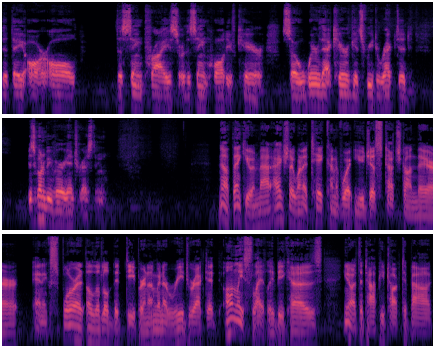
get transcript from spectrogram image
that they are all the same price or the same quality of care. So where that care gets redirected is going to be very interesting. No, thank you. And Matt, I actually want to take kind of what you just touched on there and explore it a little bit deeper. And I'm going to redirect it only slightly because, you know, at the top you talked about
